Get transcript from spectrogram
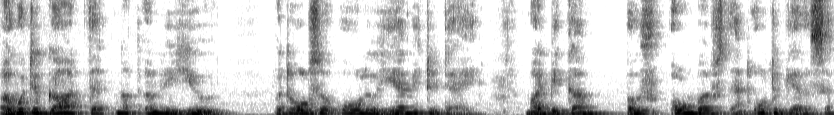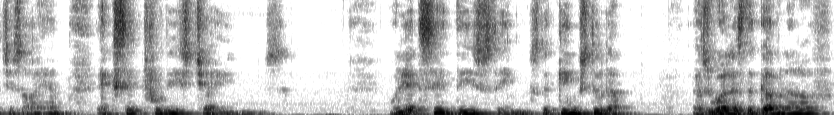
I would to God that not only you, but also all who hear me today might become both almost and altogether such as I am, except for these chains. When he had said these things, the king stood up, as well as the governor of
